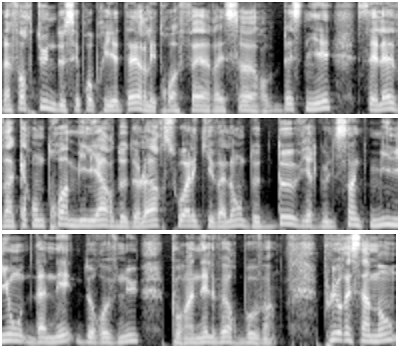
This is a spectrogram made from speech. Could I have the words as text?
La fortune de ses propriétaires, les trois frères et sœurs Besnier, s'élève à 43 milliards de dollars, soit l'équivalent de 2,5 millions d'années de revenus pour un éleveur bovin. Plus récemment,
